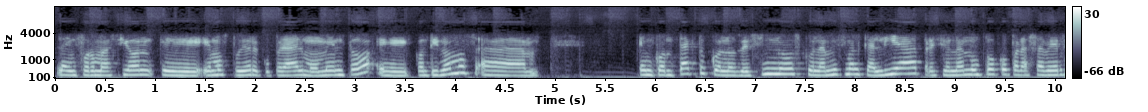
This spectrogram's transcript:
la información que hemos podido recuperar al momento. Eh, continuamos en contacto con los vecinos, con la misma alcaldía, presionando un poco para saber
